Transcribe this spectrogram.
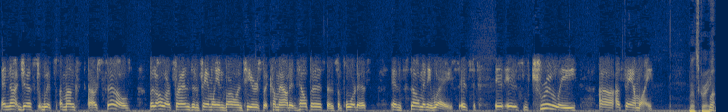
and not just with amongst ourselves, but all our friends and family and volunteers that come out and help us and support us in so many ways. It's it is truly uh, a family. That's great. Well,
